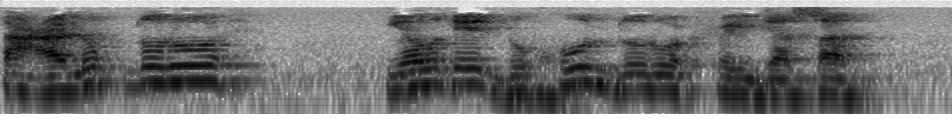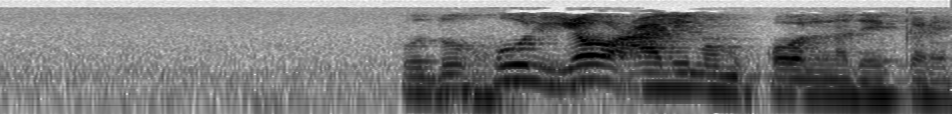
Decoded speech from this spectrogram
تعلق د روح یو د دخول د روح فی الجسد و دخول یو عالم قول نه دی کړي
